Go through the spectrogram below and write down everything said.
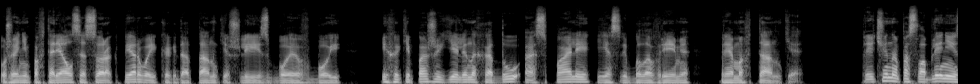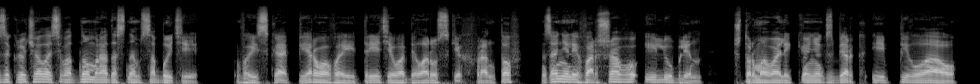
уже не повторялся 41-й, когда танки шли из боя в бой. Их экипажи ели на ходу, а спали, если было время, прямо в танке. Причина послаблений заключалась в одном радостном событии. Войска первого и третьего белорусских фронтов заняли Варшаву и Люблин, штурмовали Кёнигсберг и Пилау.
